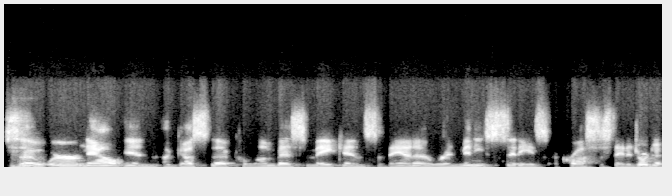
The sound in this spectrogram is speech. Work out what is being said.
So mm-hmm. we're now in augusta columbus macon savannah. We're in many cities across the state of georgia.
